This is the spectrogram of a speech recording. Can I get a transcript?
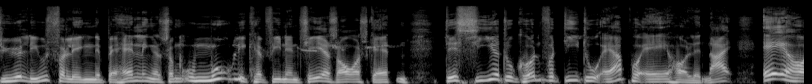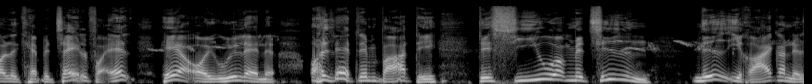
dyre, livsforlængende behandlinger, som umuligt kan finansieres over skatten. Det siger du kun, fordi du er på A-holdet. Nej, A-holdet kan betale for alt her og i udlandet, og lad dem bare det. Det siver med tiden ned i rækkerne,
